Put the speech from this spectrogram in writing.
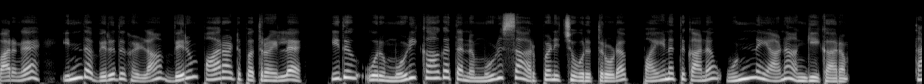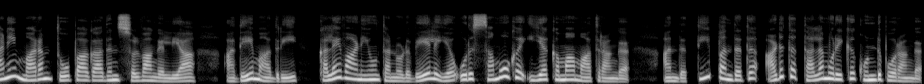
பாருங்க இந்த விருதுகள்லாம் வெறும் பாராட்டு பத்திரம் இல்ல இது ஒரு மொழிக்காக தன்னை முழுசா அர்ப்பணிச்ச ஒருத்தரோட பயணத்துக்கான உண்மையான அங்கீகாரம். தனி மரம் தோப்பாகாதுன்னு சொல்வாங்க இல்லையா? அதே மாதிரி கலைவாணியும் தன்னோட வேலைய ஒரு சமூக இயக்கமா மாத்துறாங்க. அந்த தீப்பந்தத்தை அடுத்த தலைமுறைக்கு கொண்டு போறாங்க.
